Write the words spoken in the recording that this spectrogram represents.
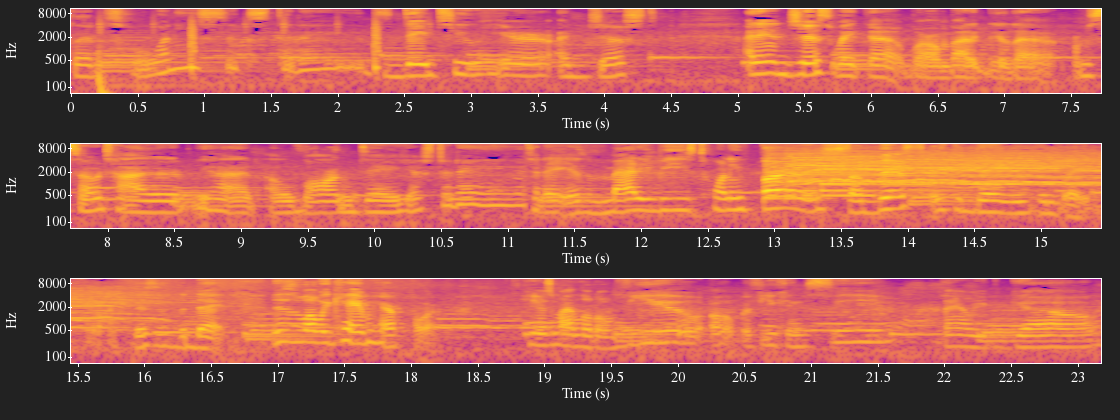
the 26th today. It's day two here. I just, I didn't just wake up, but I'm about to get up. I'm so tired. We had a long day yesterday. Today is Matty B's 21st. So this is the day we've been waiting for. This is the day. This is what we came here for. Here's my little view. Oh, if you can see. There we go.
